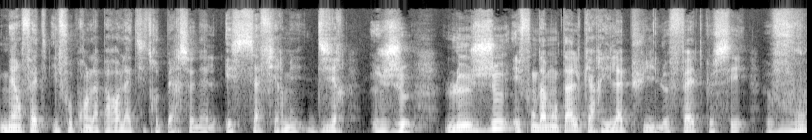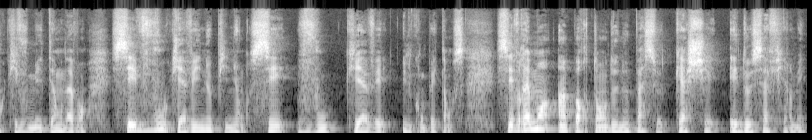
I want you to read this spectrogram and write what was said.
mais en fait il faut prendre la parole à titre personnel et s'affirmer, dire je. Le je est fondamental car il appuie le fait que c'est vous qui vous mettez en avant, c'est vous qui avez une opinion, c'est vous qui avez une compétence. C'est vraiment important de ne pas se cacher et de s'affirmer.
